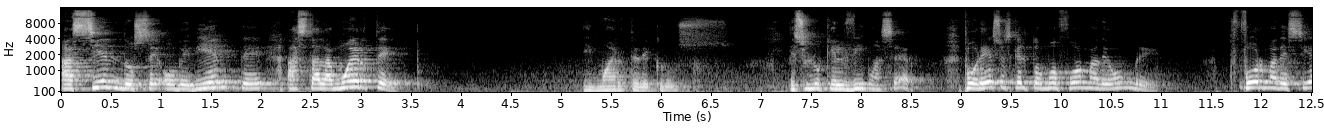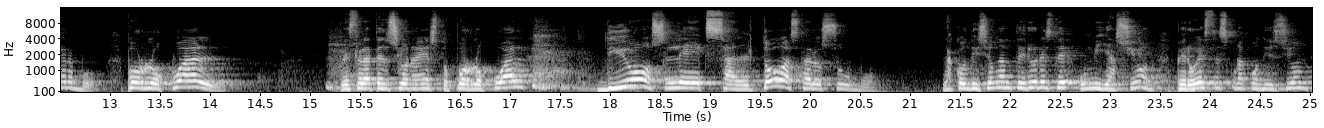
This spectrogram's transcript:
haciéndose obediente hasta la muerte y muerte de cruz. Eso es lo que Él vino a hacer. Por eso es que Él tomó forma de hombre, forma de siervo, por lo cual, presta atención a esto, por lo cual Dios le exaltó hasta lo sumo. La condición anterior es de humillación, pero esta es una condición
